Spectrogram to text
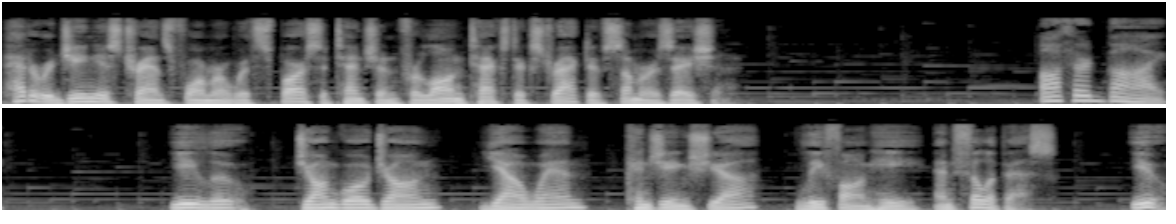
heterogeneous transformer with sparse attention for long text extractive summarization. Authored by Yi Lu, Zhongguo Zhang, Yao Wan, Kenjing Xia, Lifang He, and Philip S. Yu.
